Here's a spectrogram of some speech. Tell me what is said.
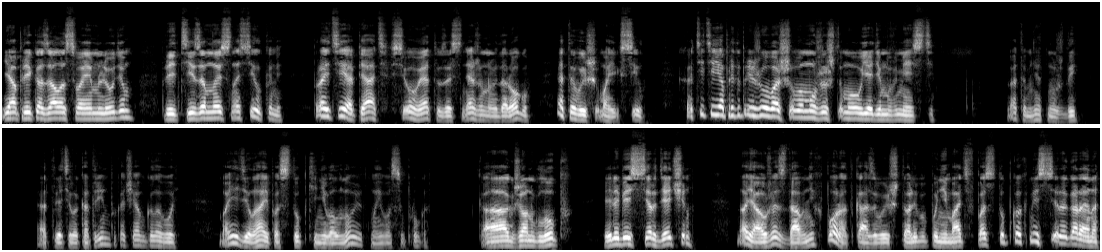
Я приказала своим людям прийти за мной с носилками, пройти опять всю эту заснеженную дорогу. Это выше моих сил. Хотите, я предупрежу вашего мужа, что мы уедем вместе? В этом нет нужды, — ответила Катрин, покачав головой. Мои дела и поступки не волнуют моего супруга. Как же он глуп или бессердечен, но я уже с давних пор отказываюсь что-либо понимать в поступках мистера Гарена.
